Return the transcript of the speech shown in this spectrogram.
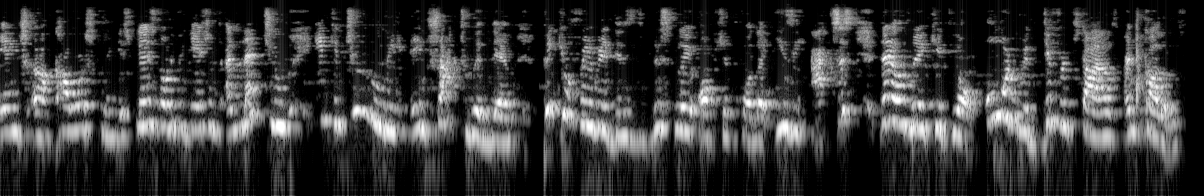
inch uh, cover screen displays notifications and lets you continually interact with them. Pick your favorite dis display option for the easy access. That'll make it your own with different styles and colors.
